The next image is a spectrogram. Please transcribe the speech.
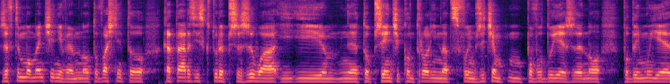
że w tym momencie, nie wiem, no to właśnie to katarzis, które przeżyła i, i to przejęcie kontroli nad swoim życiem powoduje, że no podejmuje,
